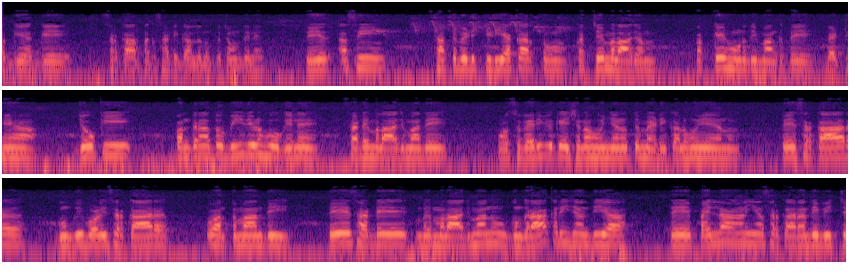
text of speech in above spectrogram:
ਅੱਗੇ ਅੱਗੇ ਸਰਕਾਰ ਤੱਕ ਸਾਡੀ ਗੱਲ ਨੂੰ ਪਹੁੰਚਾਉਂਦੇ ਨੇ। ਤੇ ਅਸੀਂ ਛੱਤਬੀੜ ਚਿੜੀਆ ਘਰ ਤੋਂ ਕੱਚੇ ਮੁਲਾਜ਼ਮ ਪੱਕੇ ਹੋਣ ਦੀ ਮੰਗ ਤੇ ਬੈਠੇ ਹਾਂ, ਜੋ ਕਿ 15 ਤੋਂ 20 ਦਿਨ ਹੋ ਗਏ ਨੇ ਸਾਡੇ ਮੁਲਾਜ਼ਮਾਂ ਦੇ ਪੁਲਿਸ ਵੈਰੀਫਿਕੇਸ਼ਨਾਂ ਹੋਈਆਂ ਨੂੰ ਤੇ ਮੈਡੀਕਲ ਹੋਈਆਂ ਨੂੰ ਤੇ ਸਰਕਾਰ, ਗੁੰਗੀ ਬੋਲੀ ਸਰਕਾਰ ਭਗਵੰਤ ਮਾਨ ਦੀ ਤੇ ਸਾਡੇ ਮੁਲਾਜ਼ਮਾਂ ਨੂੰ ਗੁੰਗਰਾਹ ਕਰੀ ਜਾਂਦੀ ਆ ਤੇ ਪਹਿਲਾਂ ਵਾਲੀਆਂ ਸਰਕਾਰਾਂ ਦੇ ਵਿੱਚ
